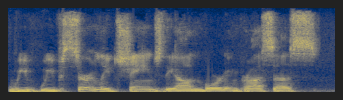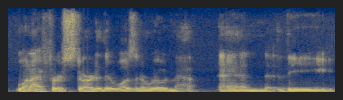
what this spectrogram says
we've we've certainly changed the onboarding process. When I first started, there wasn't a roadmap, and the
